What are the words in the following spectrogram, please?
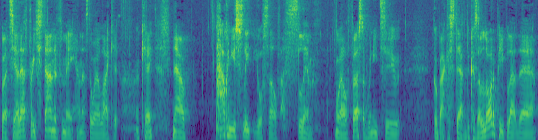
But yeah, that's pretty standard for me and that's the way I like it. Okay. Now, how can you sleep yourself slim? Well, first off, we need to go back a step because a lot of people out there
